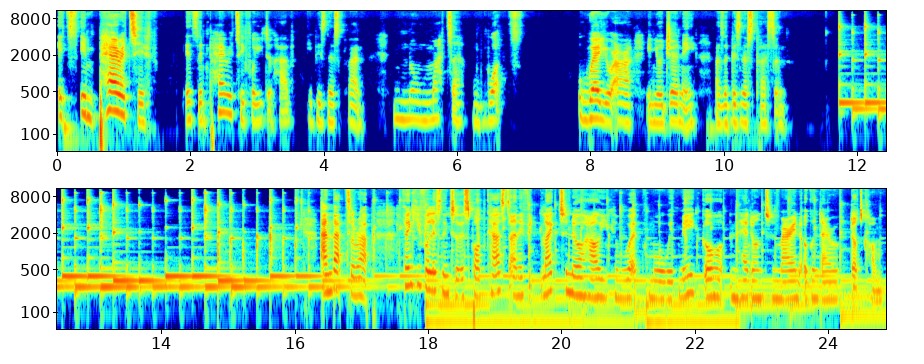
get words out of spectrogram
it's imperative it's imperative for you to have a business plan no matter what where you are in your journey as a business person. And that's a wrap. Thank you for listening to this podcast. And if you'd like to know how you can work more with me, go and head on to marianogundairo.com.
